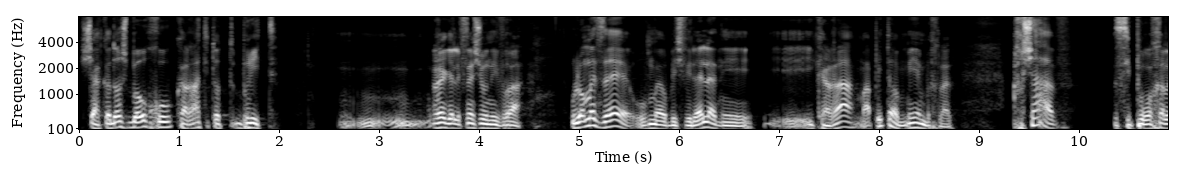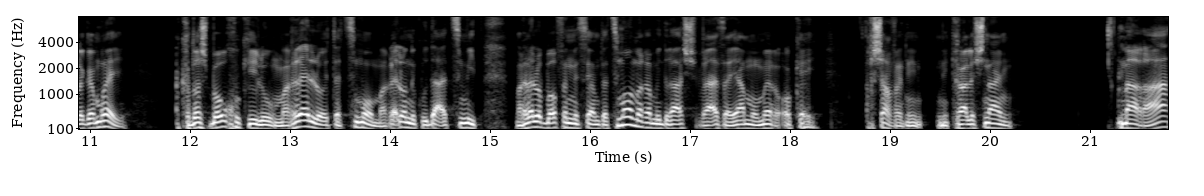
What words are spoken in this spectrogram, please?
שהקדוש ברוך הוא כרת איתו ברית, רגע לפני שהוא נברא. הוא לא מזהה, הוא אומר בשביל אלה אני אקרא, מה פתאום, מי הם בכלל? עכשיו, זה סיפור אחר לגמרי. הקדוש ברוך הוא כאילו מראה לו את עצמו, מראה לו נקודה עצמית, מראה לו באופן מסוים את עצמו, אומר המדרש, ואז הים אומר, אוקיי, עכשיו אני נקרא לשניים. מה ראה?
